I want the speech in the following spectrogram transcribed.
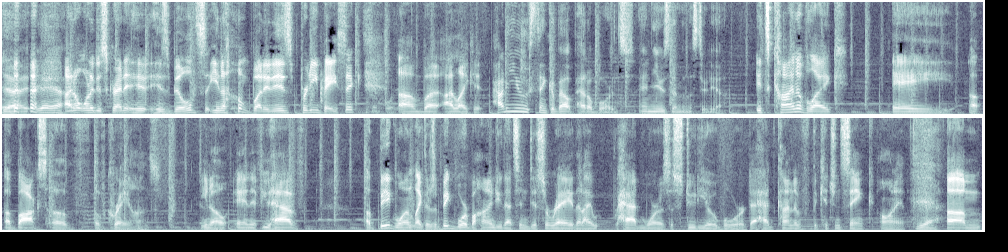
Yeah, yeah, yeah. I don't want to discredit his builds, you know, but it is pretty basic. Um, but I like it. How do you think about pedal boards and use them in the studio? It's kind of like a a, a box of of crayons, you know, and if you have a big one, like there's a big board behind you that's in disarray that I had more as a studio board that had kind of the kitchen sink on it. Yeah. Um,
